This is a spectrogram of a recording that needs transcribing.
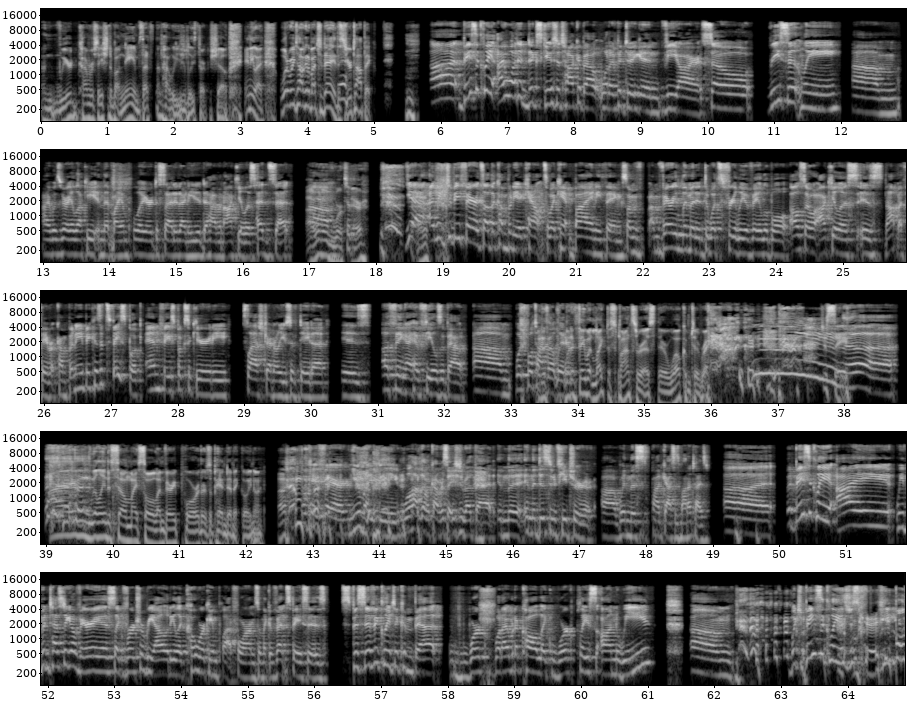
a weird conversation about names. That's not how we usually start the show. Anyway, what are we talking about today? This is your topic. Uh, basically, I wanted an excuse to talk about what I've been doing in VR. So recently, um, I was very lucky in that my employer decided I needed to have an Oculus headset. I want um, to work to- there. Yeah, I mean to be fair, it's on the company account, so I can't buy anything. So I'm I'm very limited to what's freely available. Also, Oculus is not my favorite company because it's Facebook, and Facebook security slash general use of data is a thing I have feels about. Um, which we'll talk if, about later. what if they would like to sponsor us? They're welcome to. Right? Just saying. Ugh. I'm willing to sell my soul. I'm very poor. There's a pandemic going on. okay, fair. You might be. We'll have to have a conversation about that in the in the distant future uh, when this podcast is monetized. Uh, but basically, I we've been testing out various like virtual reality like co-working platforms and like event spaces specifically to combat work what I would call like workplace ennui. Um, which basically is just Okay. people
